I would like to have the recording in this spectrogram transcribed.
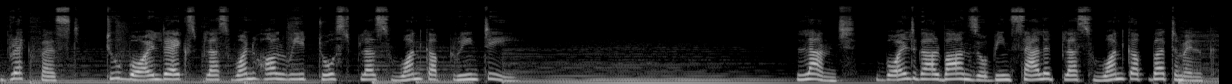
Breakfast 2 boiled eggs plus 1 whole wheat toast plus 1 cup green tea. Lunch Boiled garbanzo bean salad plus 1 cup buttermilk.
